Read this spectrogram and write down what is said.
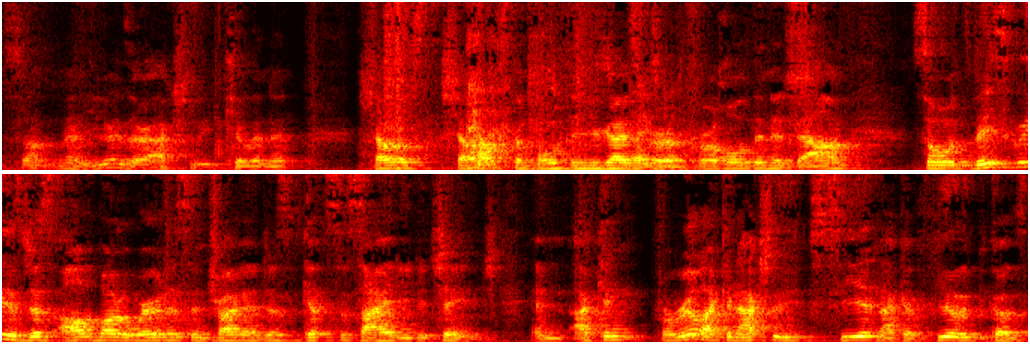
Son, man, you guys are actually killing it. Shout outs, shout outs to both of you guys Thanks, for, man. for holding it down. So basically it's just all about awareness and trying to just get society to change. And I can, for real, I can actually see it and I can feel it because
